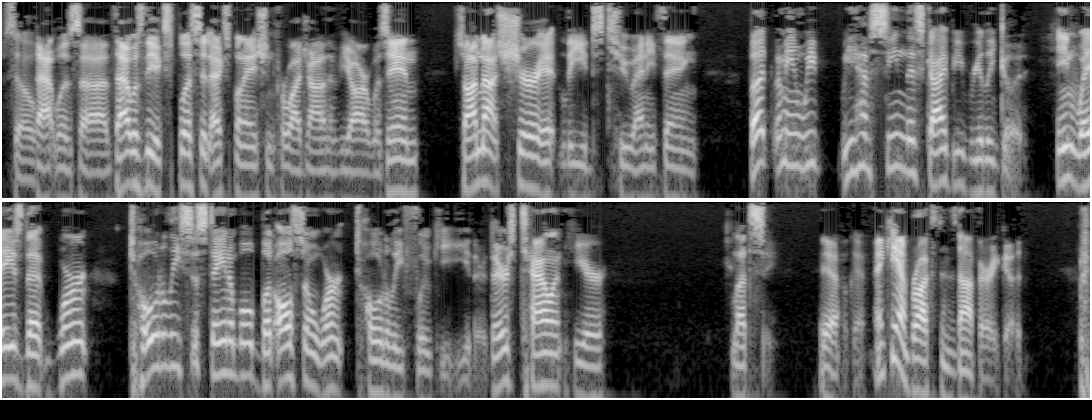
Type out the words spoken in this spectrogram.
So, That was uh, that was the explicit explanation for why Jonathan Villar was in. So I'm not sure it leads to anything, but I mean we we have seen this guy be really good in ways that weren't totally sustainable, but also weren't totally fluky either. There's talent here. Let's see. Yeah. Okay. And Cam Broxton's not very good.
